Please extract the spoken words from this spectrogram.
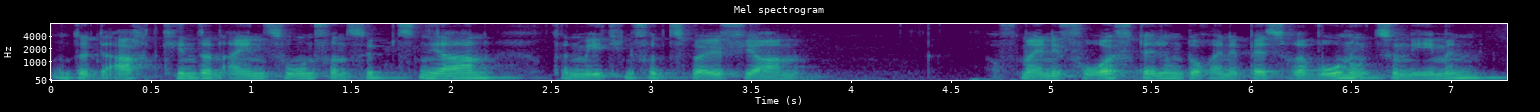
Unter den acht Kindern ein Sohn von 17 Jahren und ein Mädchen von 12 Jahren auf meine Vorstellung, doch eine bessere Wohnung zu nehmen,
